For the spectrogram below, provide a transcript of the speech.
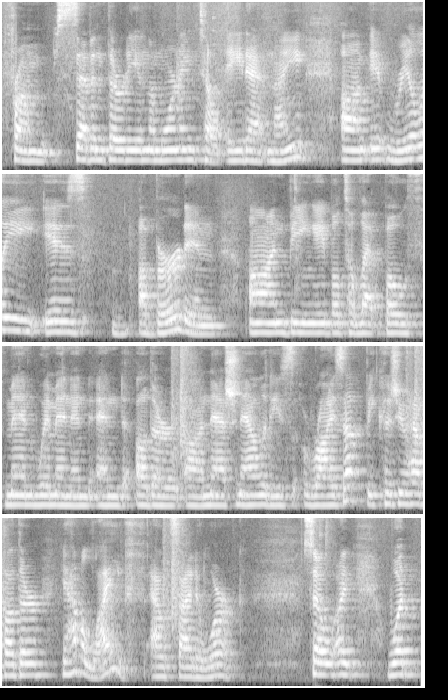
from 7.30 in the morning till 8 at night um, it really is a burden on being able to let both men women and, and other uh, nationalities rise up because you have other you have a life outside of work so I, what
